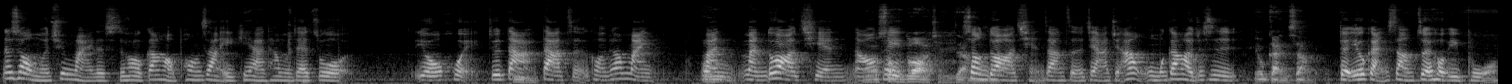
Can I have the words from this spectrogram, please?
那时候我们去买的时候，刚好碰上 IKEA 他们在做优惠，就是大、嗯大折扣，就要买满满多少钱，然后可以送多少钱这样？送多少钱这样折价券啊。我们刚好就是有赶上。对有赶上最后一波，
